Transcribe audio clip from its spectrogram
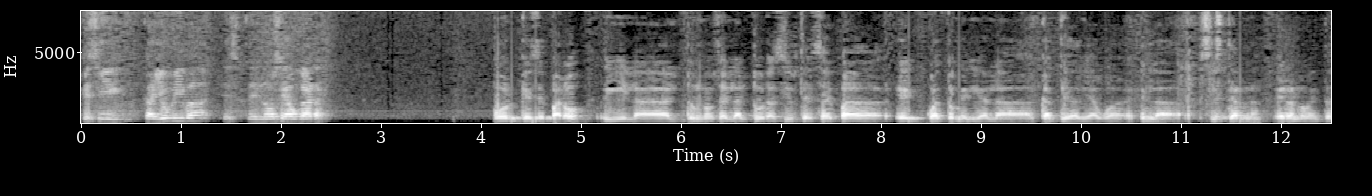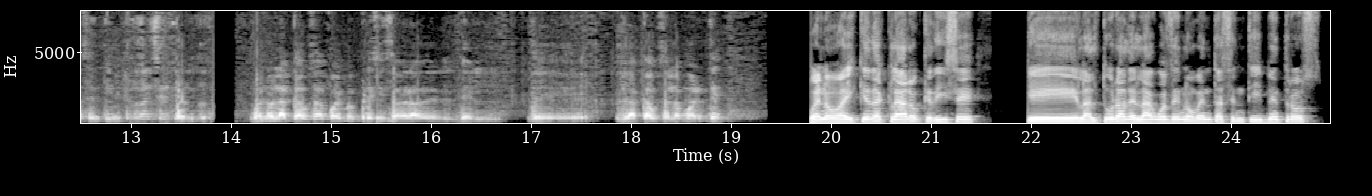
que si cayó viva este, no se ahogara? Se paró y la no sé la altura si usted sepa eh, cuánto medía la cantidad de agua en la cisterna. Eran 90 centímetros. Bueno la causa fue muy precisa verdad del, de causa de la muerte. Bueno, ahí queda claro que dice que la altura del agua es de 90 centímetros,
